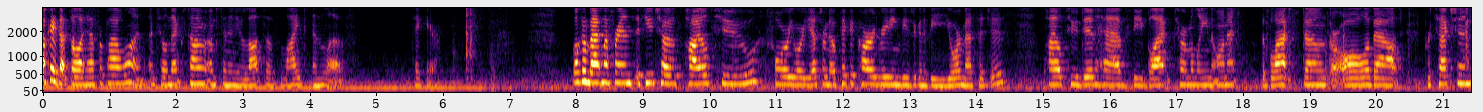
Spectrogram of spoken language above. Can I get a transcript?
Okay, that's all I have for pile one. Until next time, I'm sending you lots of light and love. Take care. Welcome back, my friends. If you chose pile two for your yes or no pick a card reading, these are going to be your messages. Pile two did have the black tourmaline on it. The black stones are all about protection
